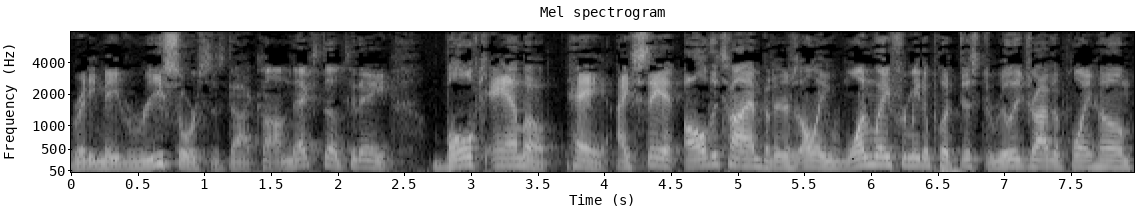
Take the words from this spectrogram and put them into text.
readymaderesources.com. Next up today, bulk ammo. Hey, I say it all the time, but there's only one way for me to put this to really drive the point home.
